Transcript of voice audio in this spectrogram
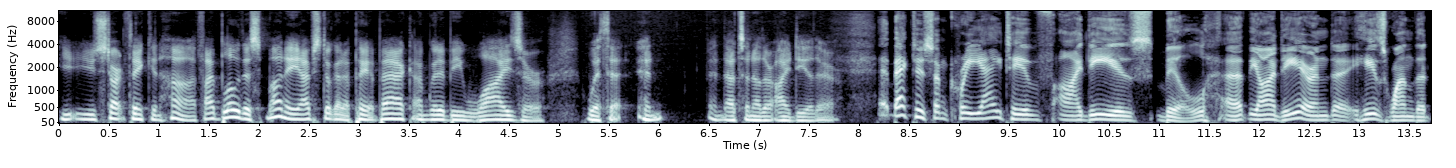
You, you start thinking, huh, if I blow this money, I've still got to pay it back. I'm going to be wiser with it. And and that's another idea there. Uh, back to some creative ideas, Bill. Uh, the idea, and uh, here's one that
